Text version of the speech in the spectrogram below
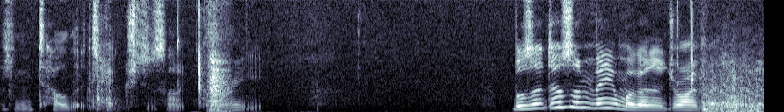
As you can tell, the texture's like great. But it doesn't mean we're gonna drive it.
